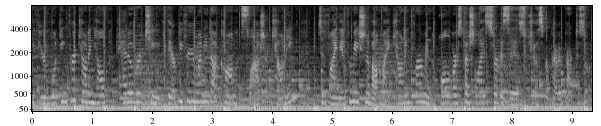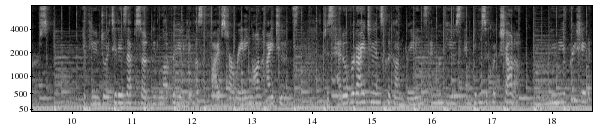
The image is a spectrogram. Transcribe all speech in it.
If you're looking for accounting help, head over to therapyforyourmoney.com slash accounting to find information about my accounting firm and all of our specialized services just for private practice owners. If you enjoyed today's episode, we'd love for you to give us a five star rating on iTunes. Just head over to iTunes, click on ratings and reviews, and give us a quick shout out. We really appreciate it.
